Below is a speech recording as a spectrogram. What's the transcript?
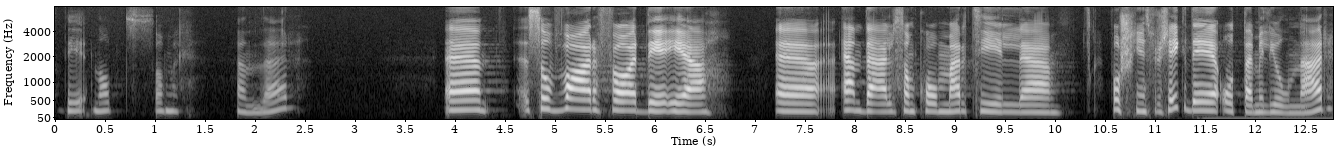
det något som händer? Ehm, så varför det är eh, en del som kommer till eh, forskningsprojekt. Det är 8 miljoner.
